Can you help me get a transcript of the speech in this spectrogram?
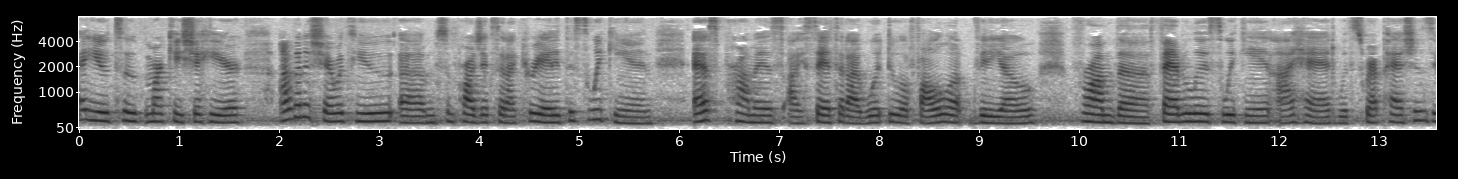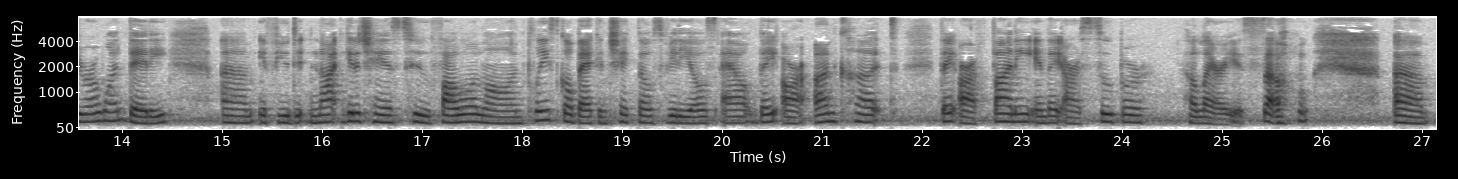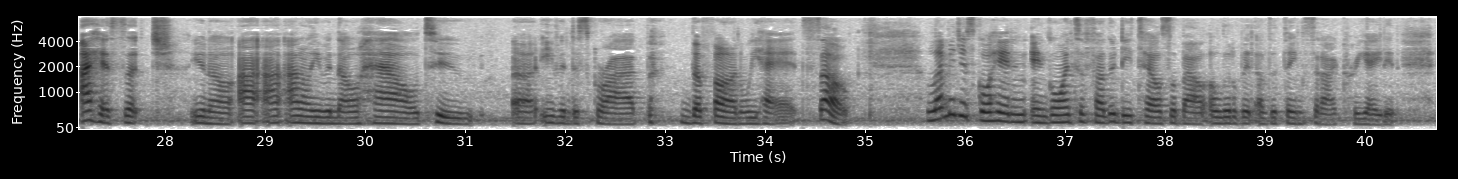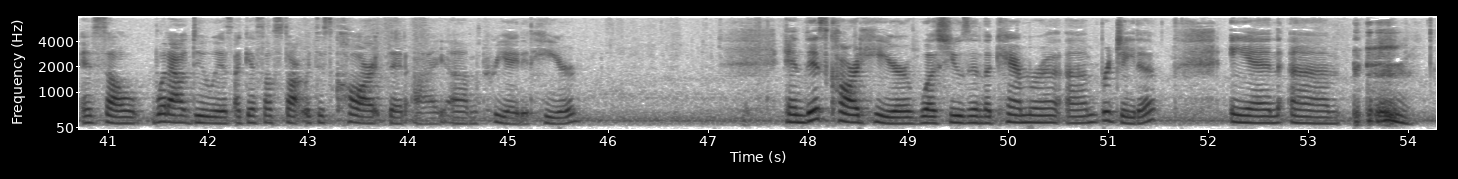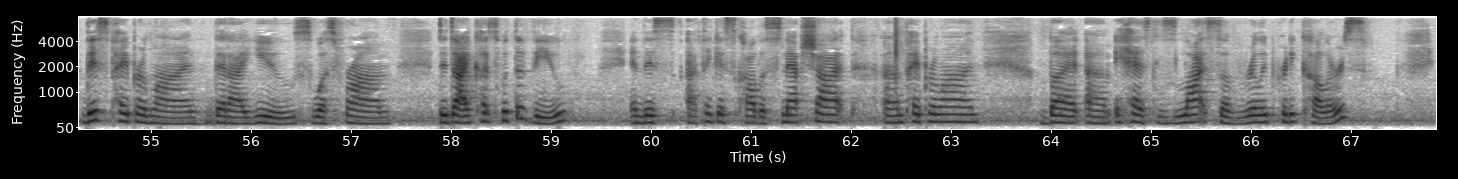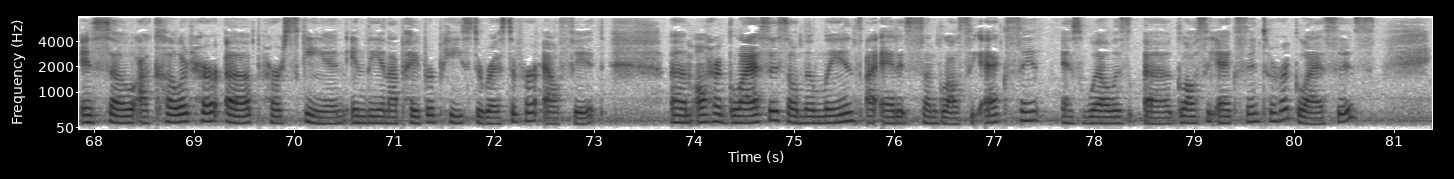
Hey YouTube, Markeisha here. I'm going to share with you um, some projects that I created this weekend. As promised, I said that I would do a follow-up video from the fabulous weekend I had with Scrap Passion 01 Betty. Um, if you did not get a chance to follow along, please go back and check those videos out. They are uncut, they are funny, and they are super hilarious. So um, I had such, you know, I, I, I, don't even know how to uh, even describe the fun we had. So let me just go ahead and, and, go into further details about a little bit of the things that I created. And so what I'll do is, I guess I'll start with this card that I um, created here. And this card here was using the camera um, Brigida. And um, This paper line that I use was from the Die Cuts with the View, and this I think it's called the Snapshot um, paper line, but um, it has lots of really pretty colors. And so I colored her up, her skin, and then I paper pieced the rest of her outfit. Um, on her glasses, on the lens, I added some glossy accent as well as a glossy accent to her glasses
